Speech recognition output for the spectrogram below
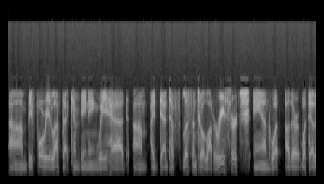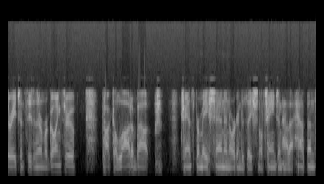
um, before we left that convening, we had um, identif- listened to a lot of research and what other what the other agencies in the room were going through. Talked a lot about transformation and organizational change and how that happens,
